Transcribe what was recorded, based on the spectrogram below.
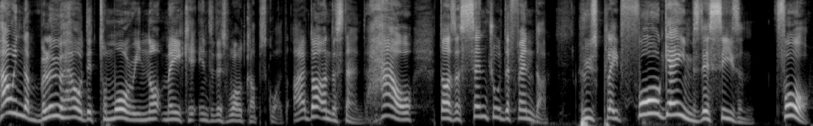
how in the blue hell did Tomori not make it into this World Cup squad? I don't understand. How does a central defender who's played four games this season, four,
